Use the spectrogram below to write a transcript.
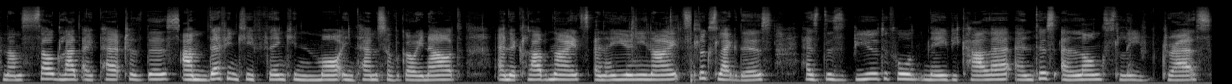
and I'm so glad I purchased this. I'm definitely thinking more in terms of going out and a club nights and a uni nights. It looks like this, has this beautiful navy color and is a long sleeve dress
